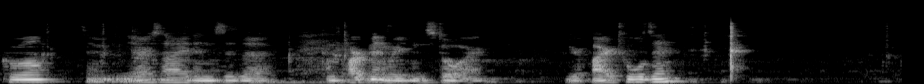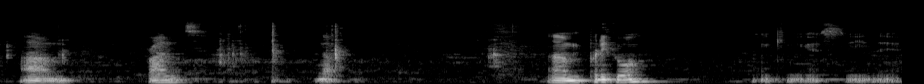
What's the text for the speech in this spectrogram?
cool. The other side, and this is the compartment where you can store your fire tools in. Um, front, no. Um, pretty cool. Can you guys see there?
